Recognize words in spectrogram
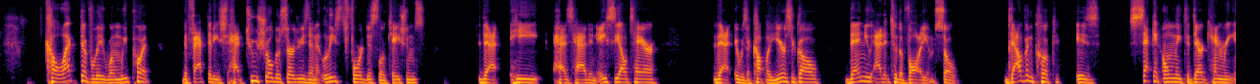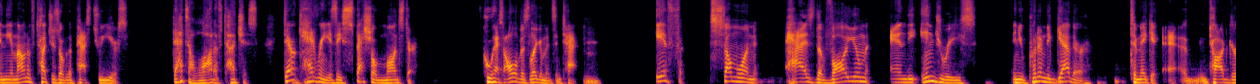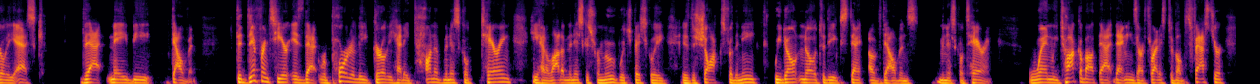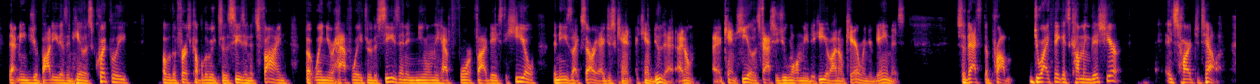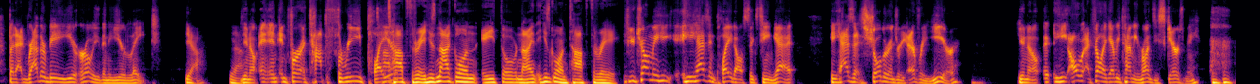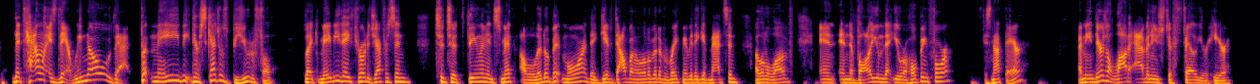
Collectively, when we put the fact that he's had two shoulder surgeries and at least four dislocations, that he has had an ACL tear, that it was a couple of years ago, then you add it to the volume. So Dalvin Cook is second only to Derrick Henry in the amount of touches over the past two years. That's a lot of touches. Derrick Henry is a special monster who has all of his ligaments intact. If someone has the volume and the injuries and you put them together to make it uh, Todd Gurley esque, that may be Dalvin. The difference here is that reportedly Gurley had a ton of meniscal tearing. He had a lot of meniscus removed, which basically is the shocks for the knee. We don't know to the extent of Dalvin's meniscal tearing. When we talk about that, that means arthritis develops faster. That means your body doesn't heal as quickly. Over the first couple of weeks of the season, it's fine. But when you're halfway through the season and you only have four or five days to heal, the knee's like, sorry, I just can't, I can't do that. I don't, I can't heal as fast as you want me to heal. I don't care when your game is. So that's the problem. Do I think it's coming this year? It's hard to tell, but I'd rather be a year early than a year late. Yeah. Yeah. You know, and, and for a top three player, top three, he's not going eighth or ninth. He's going top three. If you tell me he he hasn't played all 16 yet, he has a shoulder injury every year. You know, eh, he always, I feel like every time he runs, he scares me. the talent is there. We know that. But maybe their schedule's beautiful. Like maybe they throw to Jefferson, to, to Thielen and Smith a little bit more. They give Dalvin a little bit of a break. Maybe they give Mattison a little love. And and the volume that you were hoping for, is not there. I mean, there's a lot of avenues to failure here.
